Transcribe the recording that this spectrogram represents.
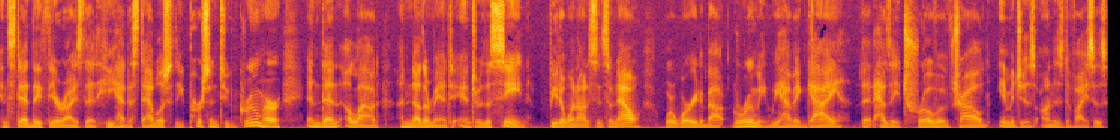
Instead, they theorized that he had established the person to groom her and then allowed another man to enter the scene. Vito went on and said, So now we're worried about grooming. We have a guy that has a trove of child images on his devices.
